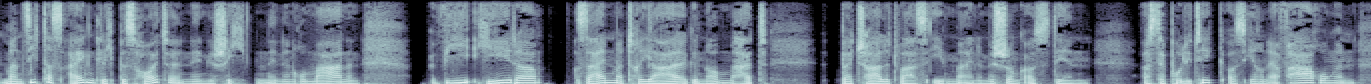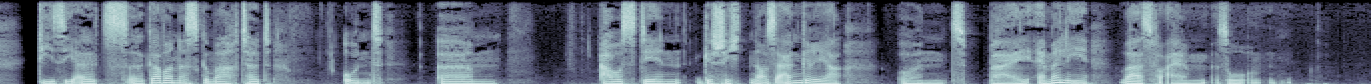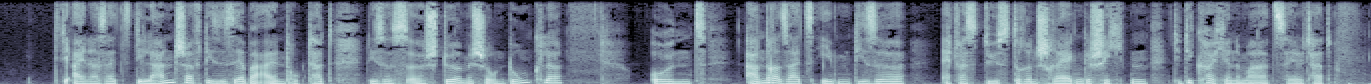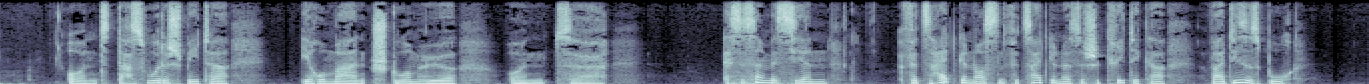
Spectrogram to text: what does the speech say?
man sieht das eigentlich bis heute in den Geschichten, in den Romanen, wie jeder sein Material genommen hat. Bei Charlotte war es eben eine Mischung aus den, aus der Politik, aus ihren Erfahrungen, die sie als äh, Governess gemacht hat und ähm, aus den Geschichten aus Angria. Und bei Emily war es vor allem so die einerseits die Landschaft, die sie sehr beeindruckt hat, dieses äh, stürmische und dunkle und andererseits eben diese etwas düsteren, schrägen Geschichten, die die Köchin immer erzählt hat. Und das wurde später ihr Roman Sturmhöhe und äh, es ist ein bisschen für Zeitgenossen, für zeitgenössische Kritiker war dieses Buch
